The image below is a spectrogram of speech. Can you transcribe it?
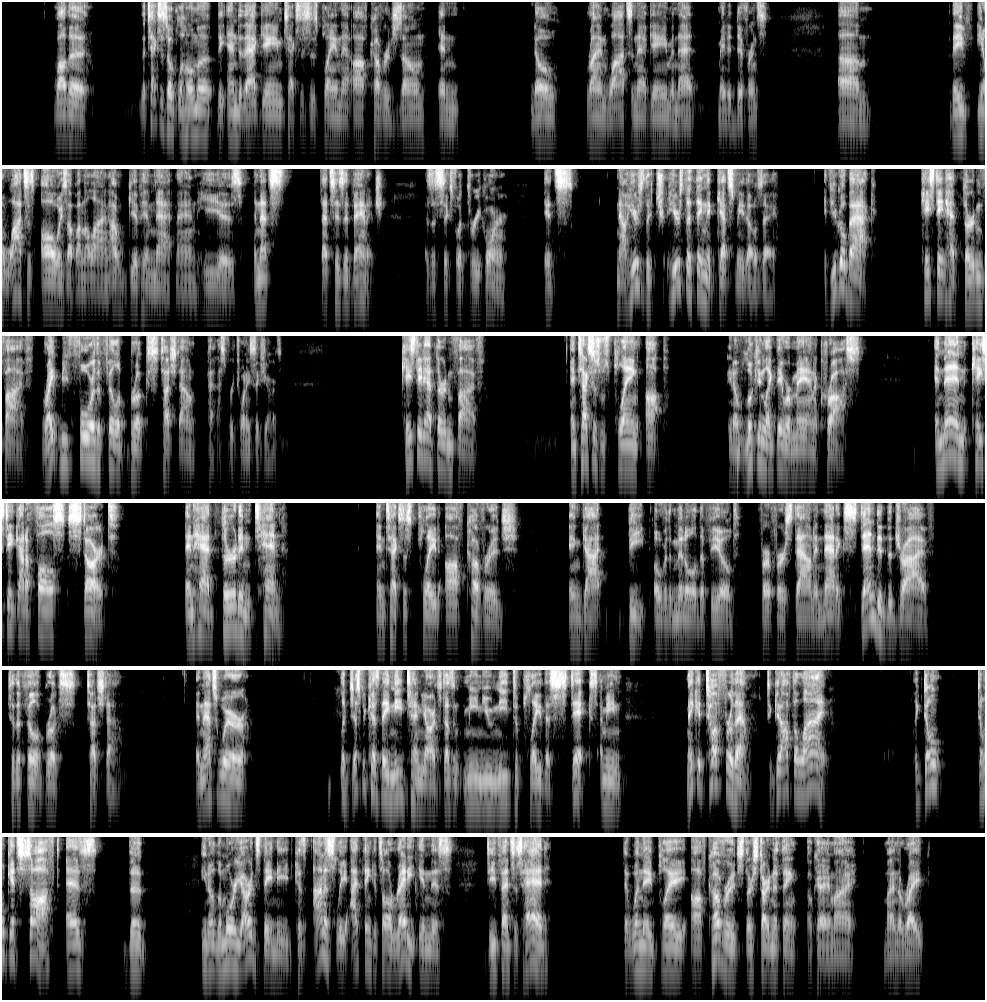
while the the Texas Oklahoma, the end of that game, Texas is playing that off coverage zone and no Ryan Watts in that game, and that made a difference. Um, they've, you know, Watts is always up on the line. I'll give him that, man. He is, and that's that's his advantage as a six foot three corner. It's now here's the here's the thing that gets me though, Zay. If you go back K State had third and five right before the Phillip Brooks touchdown pass for 26 yards. K State had third and five, and Texas was playing up, you know, looking like they were man across. And then K State got a false start and had third and 10. And Texas played off coverage and got beat over the middle of the field for a first down. And that extended the drive to the Phillip Brooks touchdown. And that's where, look, just because they need 10 yards doesn't mean you need to play the sticks. I mean, make it tough for them to get off the line. Like, don't don't get soft as the you know the more yards they need because honestly i think it's already in this defense's head that when they play off coverage they're starting to think okay am i am i in the right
